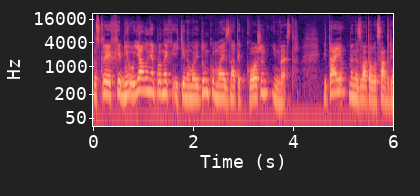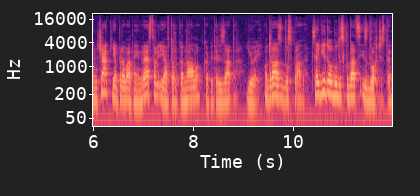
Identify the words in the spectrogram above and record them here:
розкрию хибні уявлення про них, які, на мою думку, має знати кожен інвестор. Вітаю, мене звати Олександр Янчак, я приватний інвестор і автор каналу Капіталізатор UA. Одразу до справи. Це відео буде складатися із двох частин.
